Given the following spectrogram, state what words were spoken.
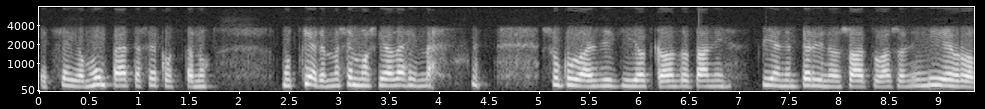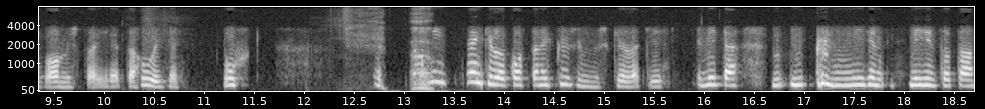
Että se ei ole mun päätä sekoittanut. Mutta tiedän mä semmoisia lähimmä sukulaisiakin, jotka on tota, niin, pienen perinnön saatuansa niin, niin Euroopan omistajia, että hui he, uh. No, niin, henkilökohtainen kysymys kelläkin. Mitä niihin, niihin tota,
